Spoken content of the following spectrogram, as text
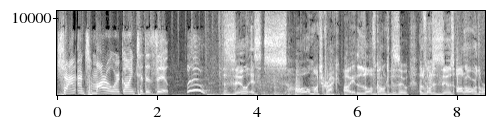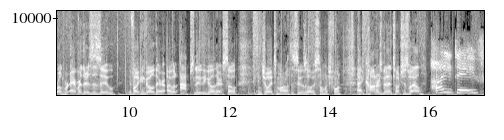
Shan, and tomorrow we're going to the zoo. Woo! The zoo is so much crack. I love going to the zoo. I love going to zoos all over the world. Wherever there's a zoo, if I can go there, I will absolutely go there. So enjoy tomorrow. The zoo is always so much fun. Uh, Connor's been in touch as well. Hi, Dave.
